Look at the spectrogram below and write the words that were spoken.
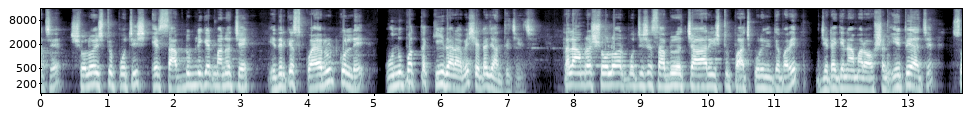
আছে, ষোলো ইস টু পঁচিশ, এর সাব ডুপ্লিকেট মানে হচ্ছে এদেরকে স্কোয়ার রুট করলে অনুপাতটা কি দাঁড়াবে সেটা জানতে চেয়েছে। তাহলে আমরা ষোলো আর পঁচিশের সাব রুট চার ইস টু পাঁচ করে দিতে পারি, যেটা কিনা আমার অপশন এতে আছে। So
